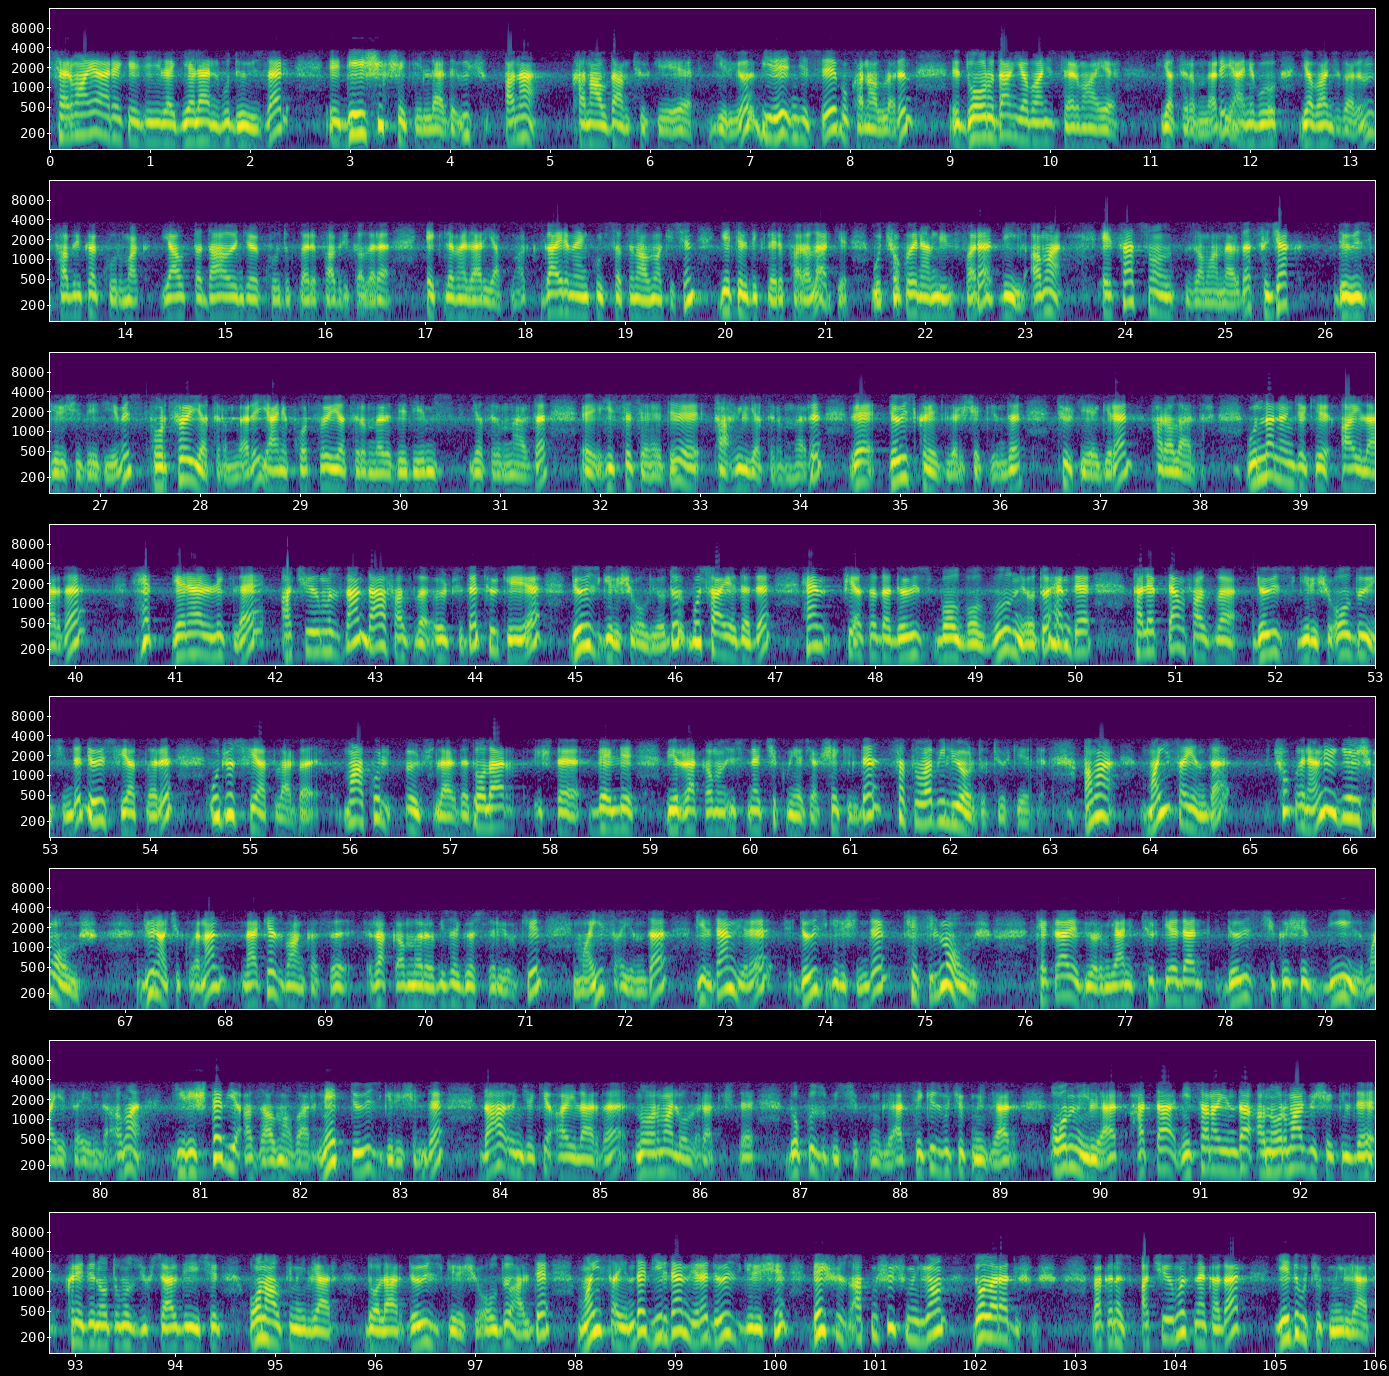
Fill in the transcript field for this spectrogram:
Sermaye hareketiyle gelen bu dövizler e, değişik şekillerde üç ana kanaldan Türkiye'ye giriyor. Birincisi bu kanalların e, doğrudan yabancı sermaye yatırımları yani bu yabancıların fabrika kurmak yahut da daha önce kurdukları fabrikalara eklemeler yapmak, gayrimenkul satın almak için getirdikleri paralar ki bu çok önemli bir para değil ama esas son zamanlarda sıcak döviz girişi dediğimiz portföy yatırımları yani portföy yatırımları dediğimiz yatırımlarda e, hisse senedi ve tahvil yatırımları ve döviz kredileri şeklinde Türkiye'ye giren paralardır. Bundan önceki aylarda hep genellikle açığımızdan daha fazla ölçüde Türkiye'ye döviz girişi oluyordu. Bu sayede de hem piyasada döviz bol bol bulunuyordu hem de talepten fazla döviz girişi olduğu için de döviz fiyatları ucuz fiyatlarda makul ölçülerde dolar işte belli bir rakamın üstüne çıkmayacak şekilde satılabiliyordu Türkiye'de. Ama Mayıs ayında çok önemli bir gelişme olmuş. Dün açıklanan Merkez Bankası rakamları bize gösteriyor ki Mayıs ayında birdenbire döviz girişinde kesilme olmuş. Tekrar ediyorum yani Türkiye'den döviz çıkışı değil Mayıs ayında ama girişte bir azalma var. Net döviz girişinde daha önceki aylarda normal olarak işte 9,5 milyar, 8,5 milyar, 10 milyar hatta Nisan ayında anormal bir şekilde kredi notumuz yükseldiği için 16 milyar dolar döviz girişi olduğu halde Mayıs ayında birdenbire döviz girişi 563 milyon dolara düşmüş. Bakınız açığımız ne kadar? 7,5 milyar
